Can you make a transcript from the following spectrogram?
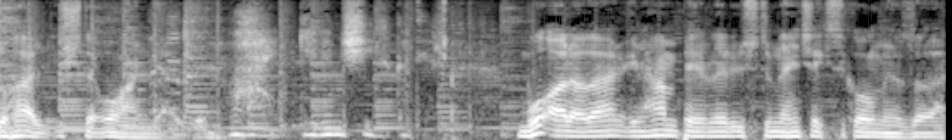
Zuhal işte o an geldi. Vay gene mi şiir Kadir? Bu aralar ilham perileri üstümden hiç eksik olmuyor Zuhal.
